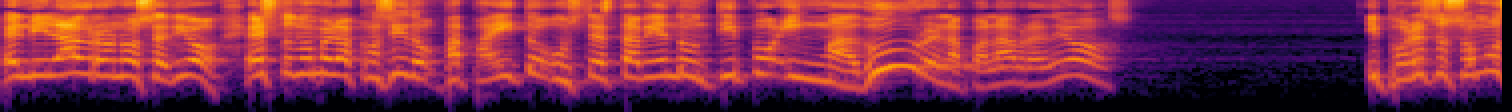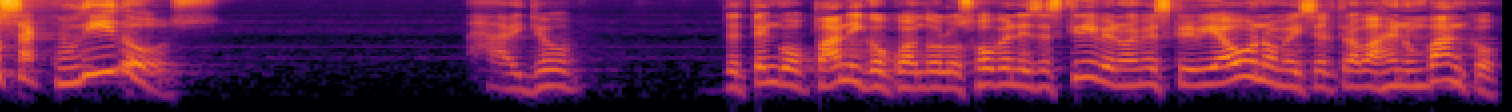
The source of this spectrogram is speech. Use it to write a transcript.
El milagro no se dio. Esto no me lo ha concedido. Papaito, usted está viendo un tipo inmaduro en la palabra de Dios. Y por eso somos sacudidos. Ay, yo tengo pánico cuando los jóvenes escriben. Hoy me escribía uno, me dice, él trabaja en un banco.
